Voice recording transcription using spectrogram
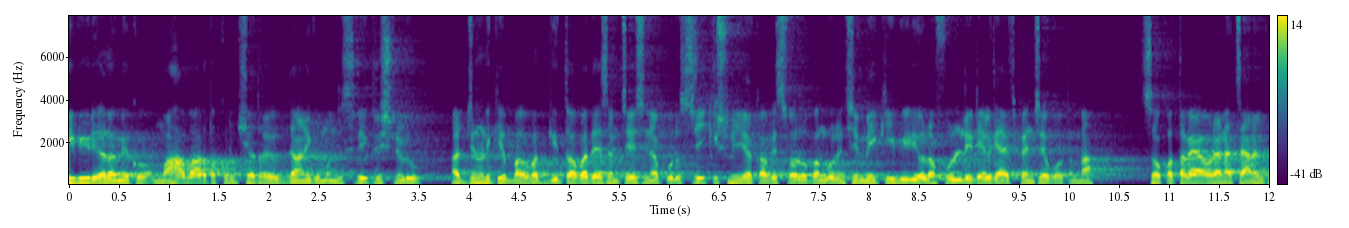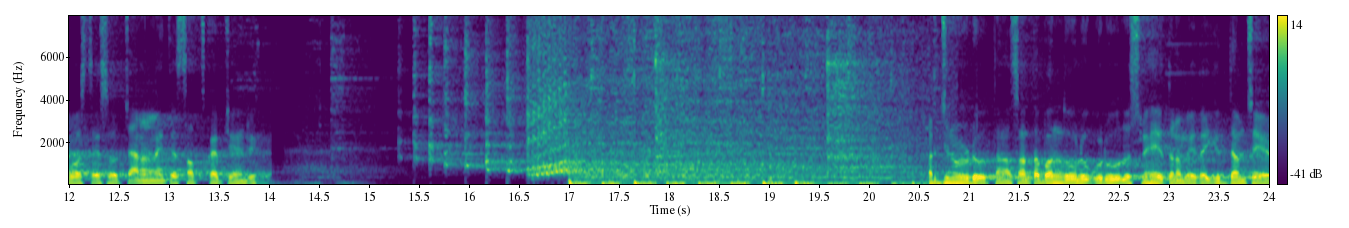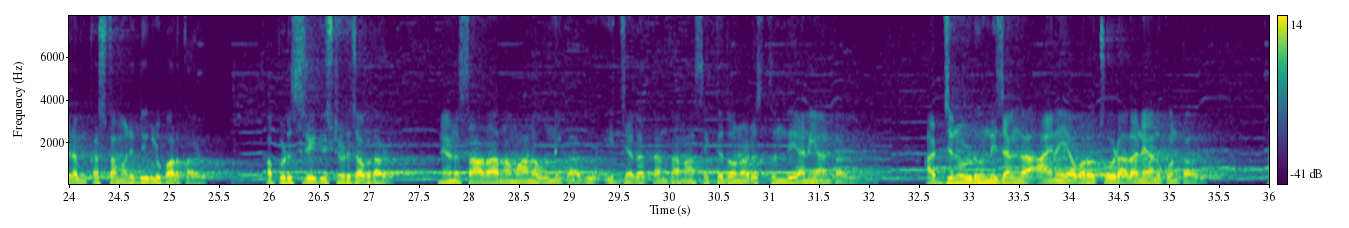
ఈ వీడియోలో మీకు మహాభారత కురుక్షేత్ర యుద్ధానికి ముందు శ్రీకృష్ణుడు అర్జునుడికి భగవద్గీతోపదేశం చేసినప్పుడు శ్రీకృష్ణుని యొక్క విశ్వరూపం గురించి మీకు ఈ వీడియోలో ఫుల్ డీటెయిల్గా ఎక్స్ప్లెయిన్ చేయబోతున్నా. సో కొత్తగా ఎవరైనా ఛానల్కి వస్తే సో ఛానల్ని అయితే సబ్స్క్రైబ్ చేయండి. అర్జునుడు తన సొంత బంధువులు గురువులు స్నేహితుల మీద యుద్ధం చేయడం కష్టమని దిగులు పడతాడు. అప్పుడు శ్రీకృష్ణుడు చెబుతాడు నేను సాధారణ మానవుణ్ణి కాదు ఈ జగత్తంతా నా శక్తితో నడుస్తుంది అని అంటాడు. అర్జునుడు నిజంగా ఆయన ఎవరో చూడాలని అనుకుంటాడు.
